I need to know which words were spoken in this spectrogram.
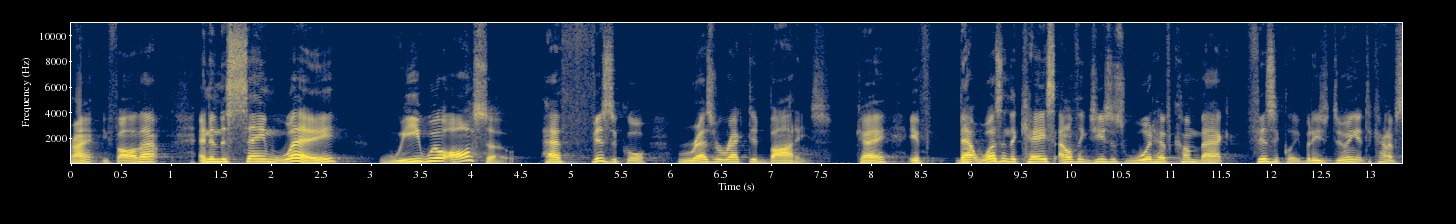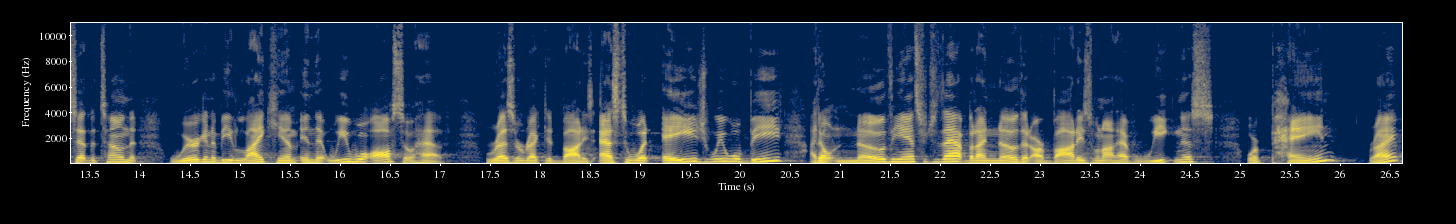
right? You follow that? And in the same way, we will also have physical resurrected bodies, okay? If that wasn't the case, I don't think Jesus would have come back physically, but he's doing it to kind of set the tone that we're going to be like him in that we will also have resurrected bodies. As to what age we will be, I don't know the answer to that, but I know that our bodies will not have weakness or pain, right?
